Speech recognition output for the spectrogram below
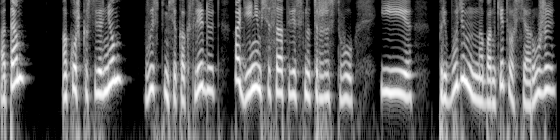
а там окошко свернем выспимся как следует, оденемся соответственно торжеству и прибудем на банкет во всеоружии.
